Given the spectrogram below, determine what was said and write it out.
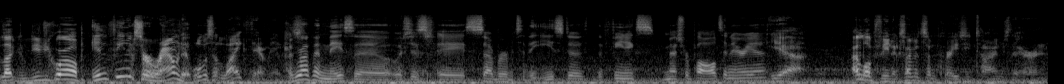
like, did you grow up in Phoenix or around it? What was it like there, man? I grew up in Mesa, which is a suburb to the east of the Phoenix metropolitan area. Yeah. I love Phoenix. I've had some crazy times there and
